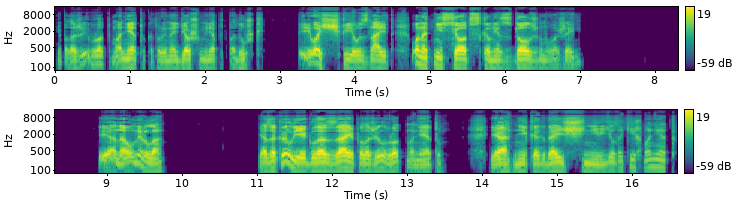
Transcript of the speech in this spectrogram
и положи в рот монету, которую найдешь у меня под подушкой. Перевозчик ее узнает, он отнесется ко мне с должным уважением. И она умерла. Я закрыл ей глаза и положил в рот монету. Я никогда еще не видел таких монет.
